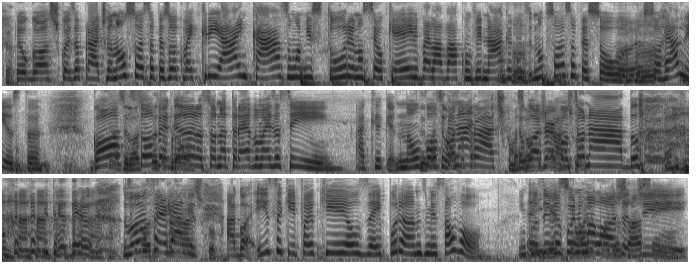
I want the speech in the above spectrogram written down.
prática. Eu gosto de coisa prática. Eu não sou essa pessoa que vai criar em casa uma mistura e não sei o quê, e vai lavar com vinagre. com- Não sou essa pessoa. Eu sou realista. Gosto, você de sou vegana, sou natureba, mas assim, aqui- não Você vou ficar na... prático, mas Eu você gosto de ar-condicionado. Entendeu? Vamos gosta ser realistas. Agora, isso aqui foi o que eu usei por anos me salvou. Inclusive, É, eu fui numa loja de. assim.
